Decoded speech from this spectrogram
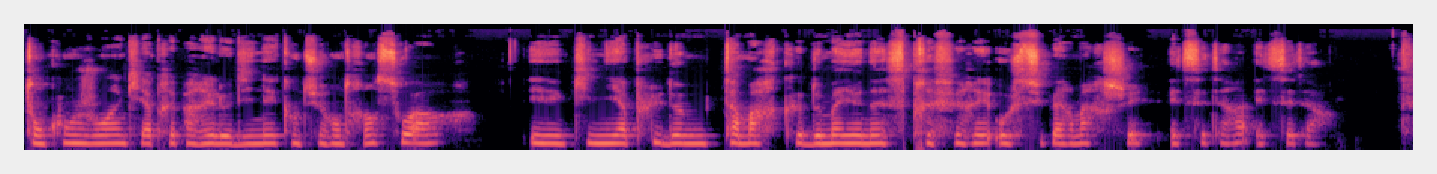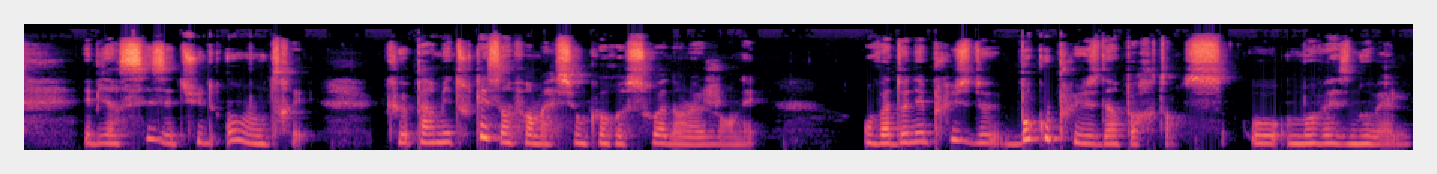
ton conjoint qui a préparé le dîner quand tu rentres un soir, et qu'il n'y a plus de ta marque de mayonnaise préférée au supermarché, etc., etc. Eh bien, ces études ont montré que parmi toutes les informations qu'on reçoit dans la journée, on va donner plus de, beaucoup plus d'importance aux mauvaises nouvelles.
